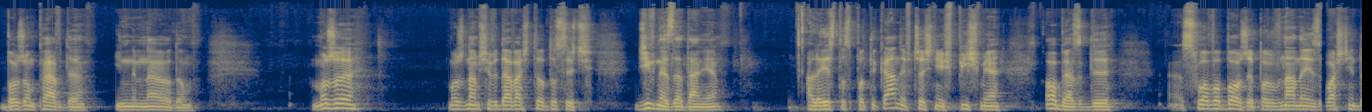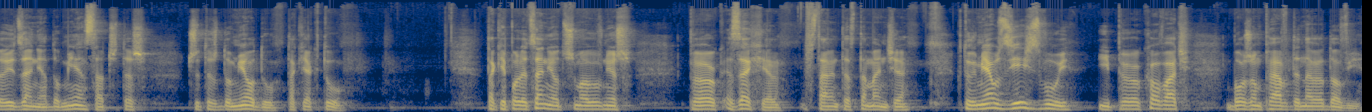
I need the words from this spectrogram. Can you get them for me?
Bożą prawdę innym narodom. Może, może nam się wydawać to dosyć dziwne zadanie, ale jest to spotykany wcześniej w piśmie obraz, gdy Słowo Boże porównane jest właśnie do jedzenia, do mięsa czy też, czy też do miodu, tak jak tu. Takie polecenie otrzymał również prorok Ezechiel w Starym Testamencie, który miał zjeść zwój i prorokować Bożą prawdę narodowi.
